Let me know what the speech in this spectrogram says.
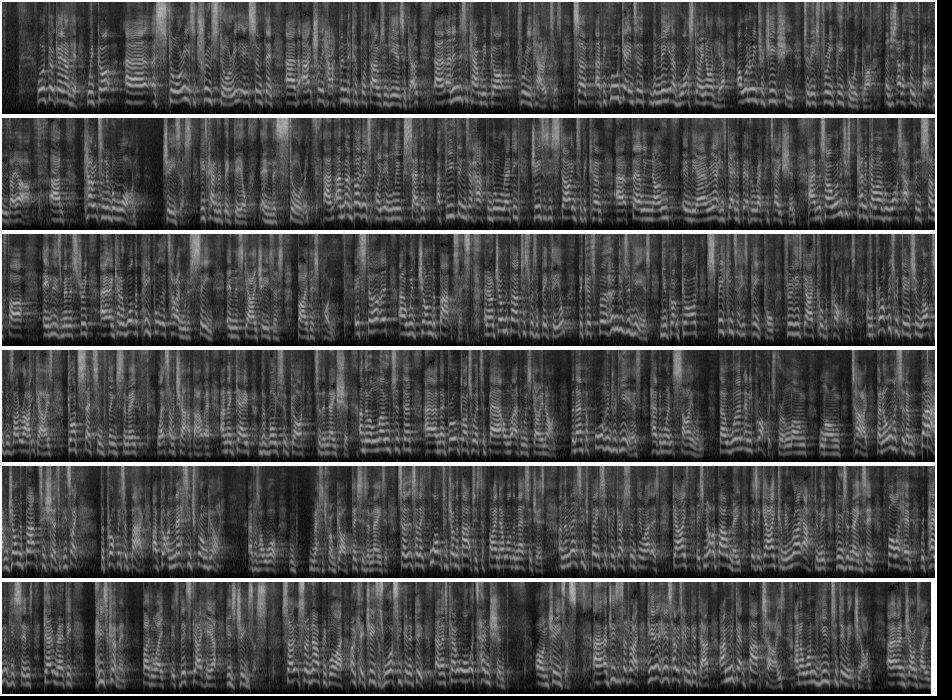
What we've got going on here, we've got uh, a story, it's a true story, it's something uh, that actually happened a couple of thousand years ago. Uh, and in this account, we've got three characters. So uh, before we get into the, the, meat of what's going on here, I want to introduce you to these three people we've got and just have a think about who they are. Um, character number one Jesus. He's kind of a big deal in this story. Um, and, and, by this point in Luke 7, a few things have happened already. Jesus is starting to become uh, fairly known in the area. He's getting a bit of a reputation. Um, so I want to just kind of go over what's happened so far in his ministry uh, and kind of what the people at the time would have seen in this guy Jesus by this point. It started uh, with John the Baptist. And now, John the Baptist was a big deal because for hundreds of years, you've got God speaking to his people through these guys called the prophets. And the prophets were dudes who rocked up and was like, right, guys, God said some things to me. Let's have a chat about it. And they gave the voice of God to the nation. And there were loads of them, uh, and they brought God's word to bear on whatever was going on. But then for 400 years, heaven went silent. There weren't any prophets for a long, long time. Then all of a sudden, bam, John the Baptist shows up. He's like, the prophets are back. I've got a message from God. Everyone's like, whoa, message from God. This is amazing. So, so they flock to John the Baptist to find out what the message is. And the message basically goes something like this Guys, it's not about me. There's a guy coming right after me who's amazing. Follow him, repent of your sins, get ready. He's coming by the way, it's this guy here, he's Jesus. So, so now people are like, okay, Jesus, what's he going to do? And there's kind of all attention on Jesus. Uh, and Jesus says, right, here, here's how it's going to go down. I'm going to get baptized, and I want you to do it, John. Uh, and John's like,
